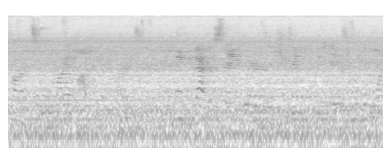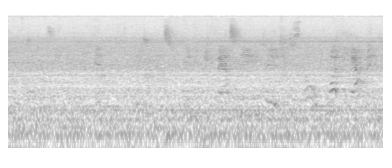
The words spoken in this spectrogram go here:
parts and biological parts, we we got this thing where she's able to do things in one And it's, it's, it would be fascinating to just know what happened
